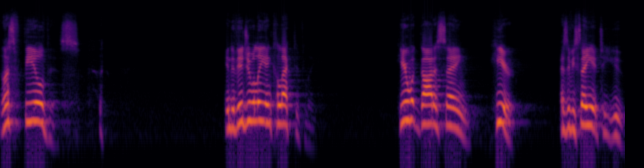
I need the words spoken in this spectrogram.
And let's feel this individually and collectively. Hear what God is saying here, as if He's saying it to you.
